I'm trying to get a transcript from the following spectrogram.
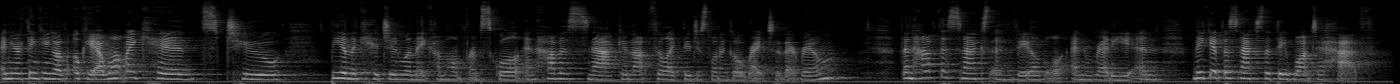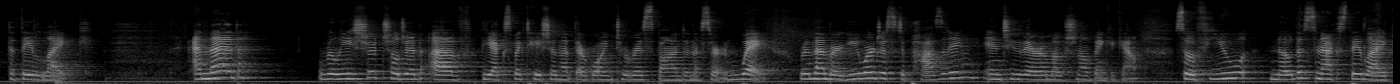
and you're thinking of, okay, I want my kids to be in the kitchen when they come home from school and have a snack and not feel like they just want to go right to their room then have the snacks available and ready and make it the snacks that they want to have, that they like. And then release your children of the expectation that they're going to respond in a certain way. Remember, you are just depositing into their emotional bank account. So if you know the snacks they like,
